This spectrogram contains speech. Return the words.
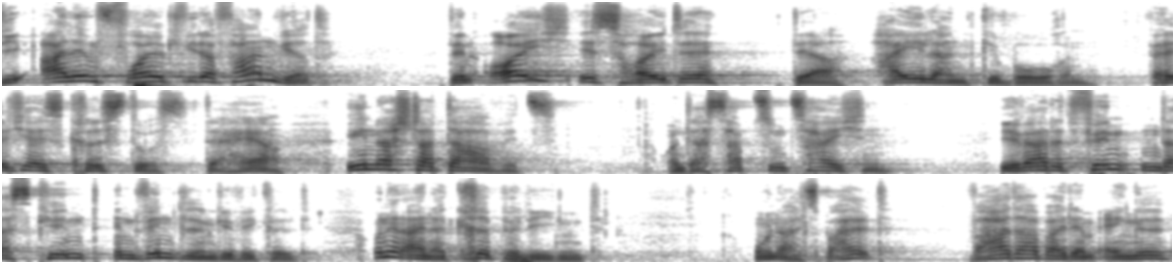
die allem Volk widerfahren wird. Denn euch ist heute der Heiland geboren, welcher ist Christus, der Herr, in der Stadt Davids. Und das habt zum Zeichen. Ihr werdet finden, das Kind in Windeln gewickelt und in einer Krippe liegend. Und alsbald war da bei dem Engel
